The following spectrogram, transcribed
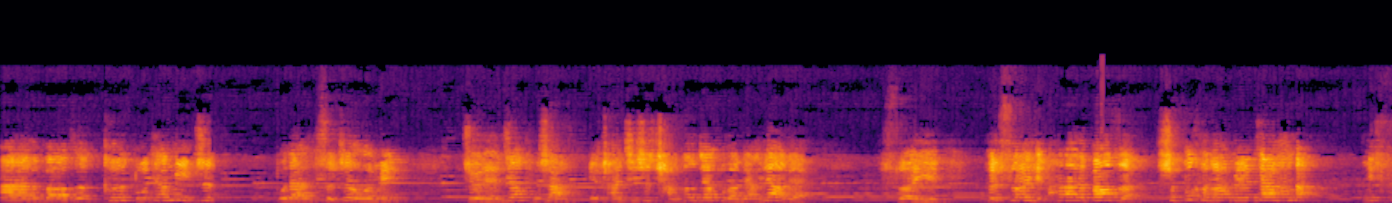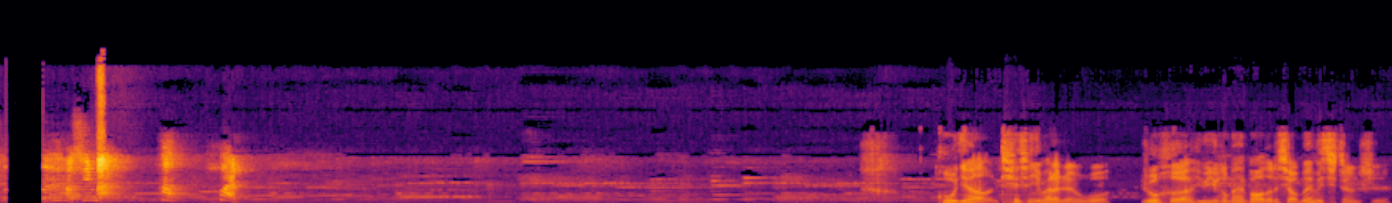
阿拉的包子可是独家秘制，不但此镇闻名，就连江湖上也传其是闯荡江湖的良药嘞。所以，所以阿拉的包子是不可能让别人加盟的。姑娘天仙一般的人物，如何与一个卖包子的小妹妹起争执？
